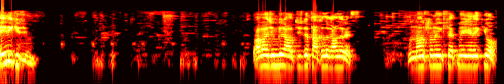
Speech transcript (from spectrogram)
Erik üzüm. Babacım bir 600'de takılı kalırız. Bundan sonra yükseltmeye gerek yok.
